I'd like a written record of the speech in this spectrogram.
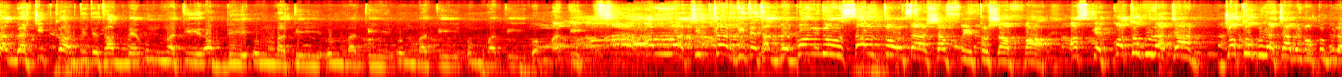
থাকবে আর চিৎকার দিতে থাকবে, উম্মতি রব্বি, উম্মতি উম্মতি উম্মতি উম্মতি উম্মতি। আল্লাহ চিৎকার দিতে থাকবে, বন্ধু সালতো তা সাফি তুষাফা আজকে কতগুলা চান, যতগুলা চাবেন অতগুলা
